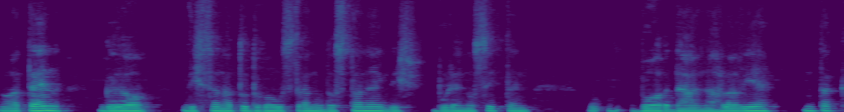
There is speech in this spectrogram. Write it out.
No a ten, kdo, když se na tu druhou stranu dostane, když bude nosit ten vor dál na hlavě, no tak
